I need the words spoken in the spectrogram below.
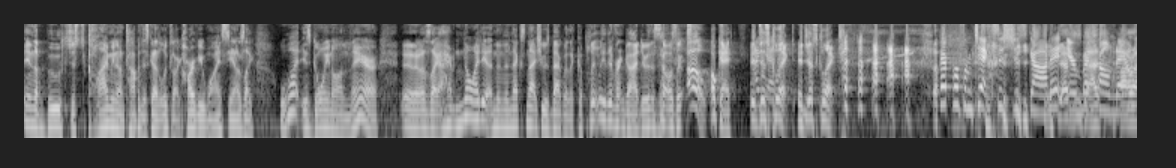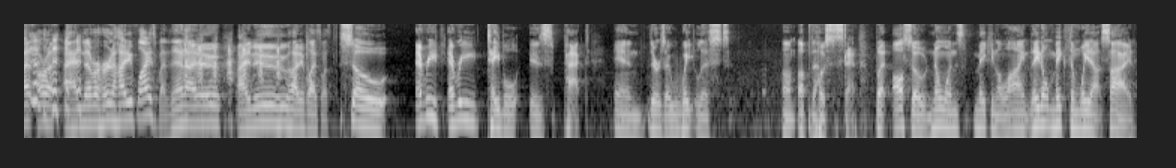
in the booth just climbing on top of this guy that looked like Harvey Weinstein. I was like, what is going on there? And I was like, I have no idea. And then the next night she was back with a completely different guy doing this. I was like, oh, okay. It just get it. clicked. It. just clicked. Pepper from Texas just got it. That's Everybody got it. calm down. All right, all right. I had never heard of Heidi Fleiss, but then I knew I knew who Heidi Fleiss was. So every every table is packed, and there's a wait list um, up the hostess stand. But also, no one's making a line. They don't make them wait outside.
